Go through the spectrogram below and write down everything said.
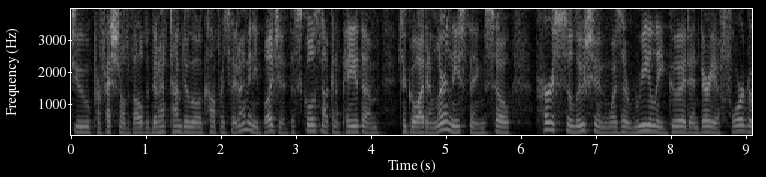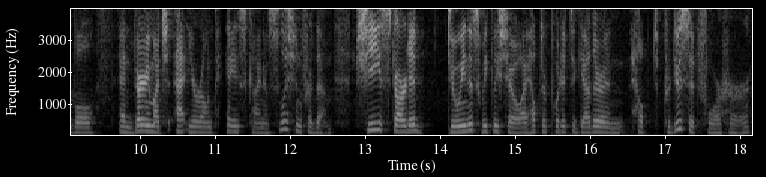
do professional development. They don't have time to go to a conference. They don't have any budget. The school's not going to pay them to go out and learn these things. So her solution was a really good and very affordable and very much at your own pace kind of solution for them. She started doing this weekly show. I helped her put it together and helped produce it for her.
